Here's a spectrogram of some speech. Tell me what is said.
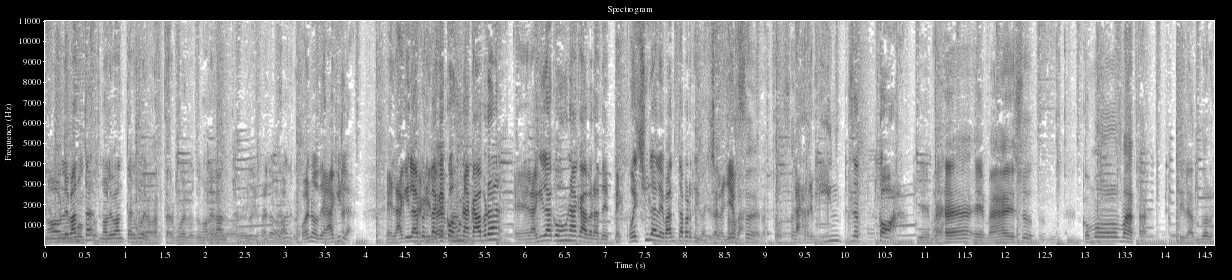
no levanta, no levanta el No vuelo. levanta el vuelo, tú No bueno, levanta. bueno. Sí, Bueno, bueno, bueno, de águila. El águila es verdad que coge una cabra, el águila coge una cabra del pescuezo y la levanta para arriba y, Y se la lleva. las. La revienta toda. Y además, además eso, ¿cómo mata? Tirándola.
